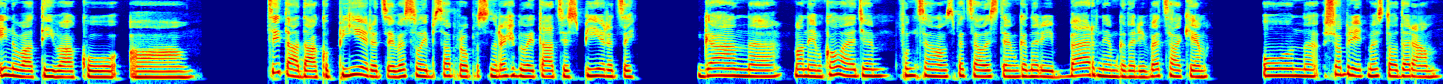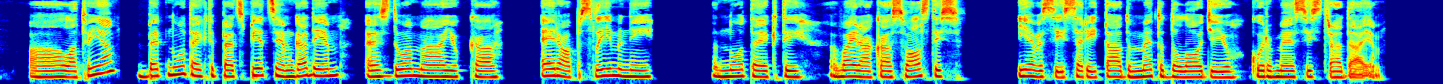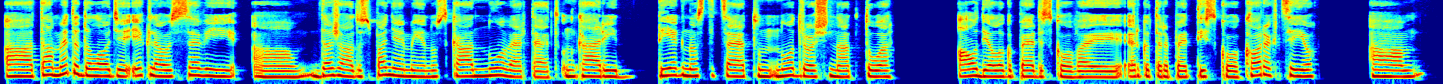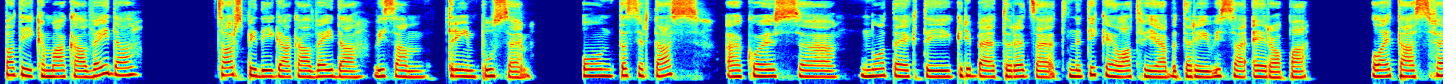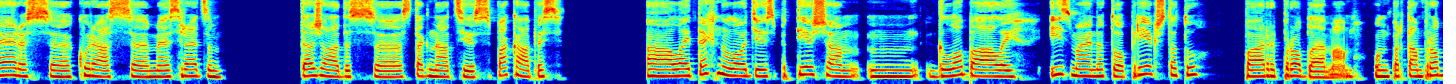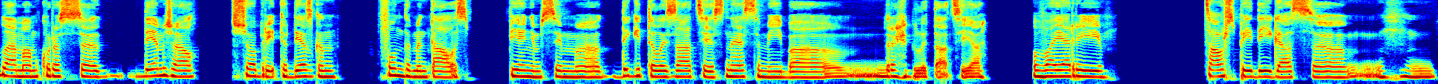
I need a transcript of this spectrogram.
inovatīvāku, uh, citādāku pieredzi, veselības aprūpas un rehabilitācijas pieredzi gan uh, maniem kolēģiem, funkcionāliem specialistiem, gan arī bērniem, gan arī vecākiem. Un šobrīd mēs to darām Latvijā, bet noteikti pēc pieciem gadiem es domāju, ka Eiropas līmenī noteikti vairākās valstis ievesīs arī tādu metodoloģiju, kuru mēs izstrādājam. Tā metodoloģija iekļauj sevi dažādus paņēmienus, kā novērtēt un kā arī diagnosticēt un nodrošināt to audiologopēdisko vai ergoterapeitisko korekciju patīkamākā veidā, caurspīdīgākā veidā visām trim pusēm. Un tas ir tas, ko es noteikti gribētu redzēt ne tikai Latvijā, bet arī visā Eiropā. Lai tās sfēras, kurās mēs redzam dažādas stagnācijas pakāpes, lai tehnoloģijas patiešām mm, globāli izmaina to priekšstatu par problēmām un par tām problēmām, kuras, diemžēl, šobrīd ir diezgan fundamentālas pieņemsim, digitalizācijas nesamība rehabilitācijā, vai arī caurspīdīgās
